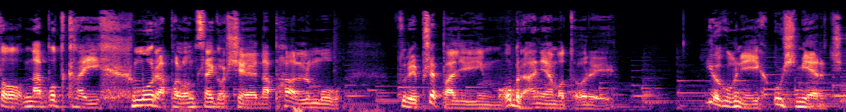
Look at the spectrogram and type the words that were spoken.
to napotka ich chmura palącego się napalmu, który przepali im ubrania, motory i ogólnie ich uśmierci.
